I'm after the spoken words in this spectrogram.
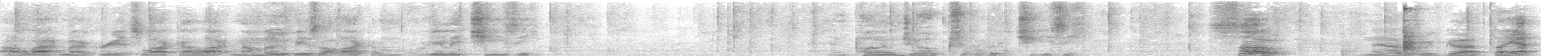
I like my grits like I like my movies. I like them really cheesy. And pun jokes are a little cheesy. So, now that we've got that,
